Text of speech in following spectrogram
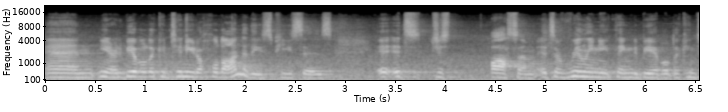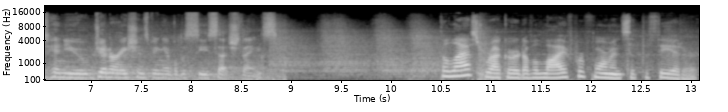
and you know to be able to continue to hold on to these pieces, it's just awesome. It's a really neat thing to be able to continue generations being able to see such things. The last record of a live performance at the theater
